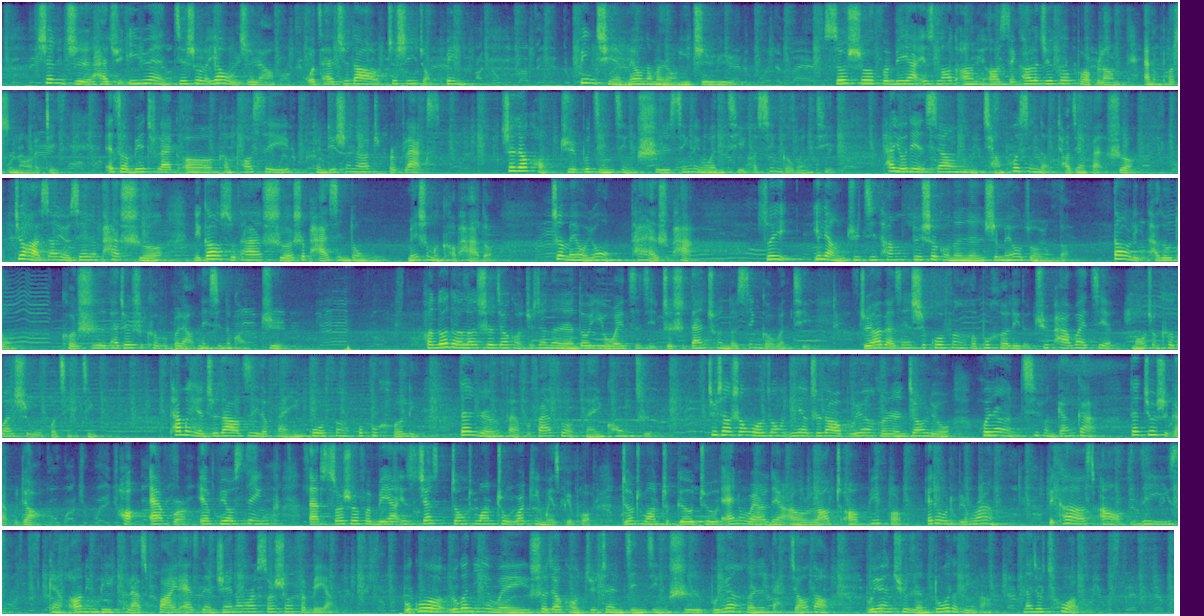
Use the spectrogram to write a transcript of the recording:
甚至还去医院接受了药物治疗，我才知道这是一种病，并且没有那么容易治愈。Social phobia is not only a psychological problem and personality; it's a bit like a compulsive conditioned reflex. 社交恐惧不仅仅是心理问题和性格问题，它有点像强迫性的条件反射。就好像有些人怕蛇，你告诉他蛇是爬行动物，没什么可怕的，这没有用，他还是怕。所以一两句鸡汤对社恐的人是没有作用的，道理他都懂，可是他就是克服不了内心的恐惧。很多得了社交恐惧症的人都以为自己只是单纯的性格问题。主要表现是过分和不合理的惧怕外界某种客观事物或情境。他们也知道自己的反应过分或不合理，但人反复发作，难以控制。就像生活中，你也知道不愿和人交流会让气氛尴尬，但就是改不掉。However, if you think that social phobia is just don't want to working with people, don't want to go to anywhere there are a lot of people, it would be wrong. Because all of these can only be classified as the general social phobia. 不过，如果你以为社交恐惧症仅仅是不愿和人打交道、不愿去人多的地方，那就错了。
